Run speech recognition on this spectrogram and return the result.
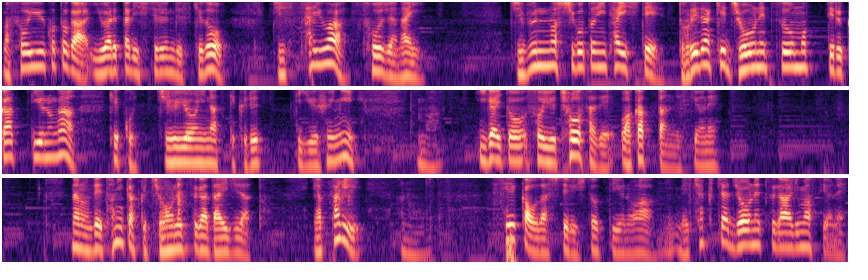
まあ、そういうことが言われたりしてるんですけど実際はそうじゃない。自分の仕事に対してどれだけ情熱を持ってるかっていうのが結構重要になってくる。っていうふうに、まあ、意外とそういう調査で分かったんですよね。なのでとにかく情熱が大事だと。やっぱりあの成果を出してる人っていうのはめちゃくちゃ情熱がありますよね。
